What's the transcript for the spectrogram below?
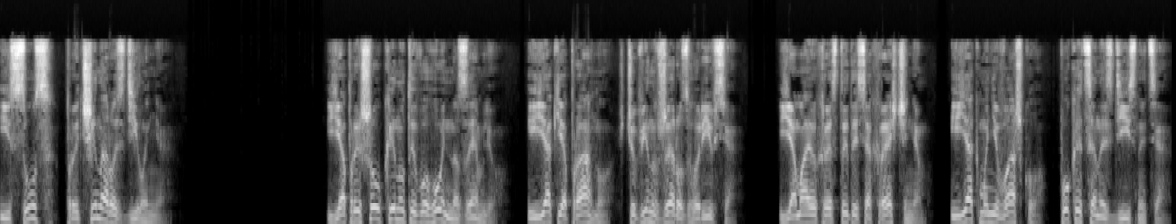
Ісус причина розділення. Я прийшов кинути вогонь на землю, і як я прагну, щоб він вже розгорівся. Я маю хреститися хрещенням, і як мені важко, поки це не здійсниться.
